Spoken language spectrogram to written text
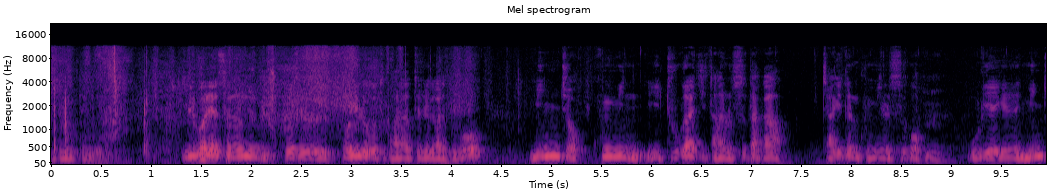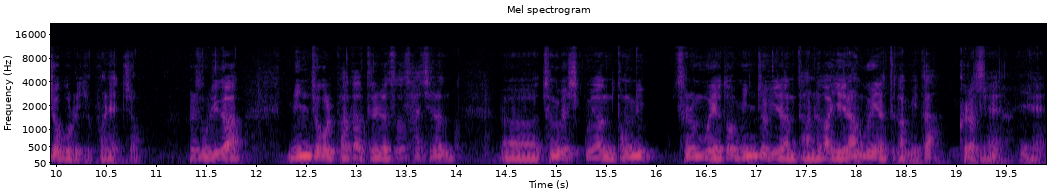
그 정도 됩니다. 일본에서는 그것을 독일로부터 받아들여 가지고 민족, 국민 이 두 가지 단어를 쓰다가 자기들은 국민을 쓰고 음. 우리에게는 민족으로 이렇게 보냈죠. 그래서 우리가 민족을 받아들여서 사실은 어, 1919년 독립 선언문에도 민족이라는 단어가 11번이나 들어갑니다. 그렇습니다. 예, 예.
